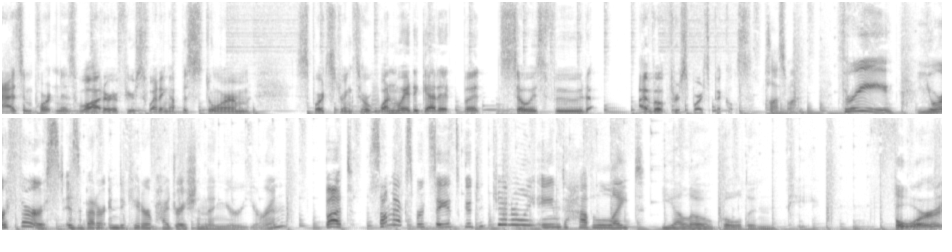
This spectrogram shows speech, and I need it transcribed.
as important as water if you're sweating up a storm. Sports drinks are one way to get it, but so is food. I vote for sports pickles. Plus one. Three, your thirst is a better indicator of hydration than your urine. But some experts say it's good to generally aim to have light yellow golden pee. Four,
